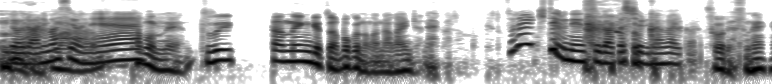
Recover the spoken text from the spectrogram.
いろいろありますよね。まあ多分ね続いた年月は僕の方が長いんじゃないかと思うけど。それは生きてる年数が私より長いから、そうですね。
